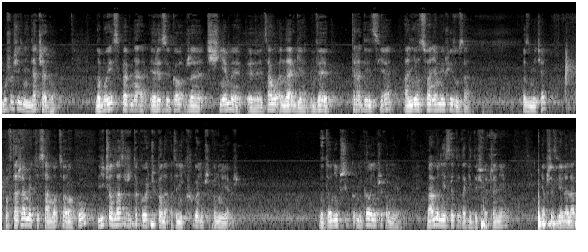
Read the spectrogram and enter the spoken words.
Muszą się zmienić. Dlaczego? No bo jest pewne ryzyko, że ciśniemy y, całą energię w tradycję, ale nie odsłaniamy już Jezusa. Rozumiecie? Powtarzamy to samo co roku, licząc na to, że to kogoś przekona, a to nikogo nie przekonuje już. No to nie nikogo nie przekonuje. Mamy niestety takie doświadczenie. Ja przez wiele lat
